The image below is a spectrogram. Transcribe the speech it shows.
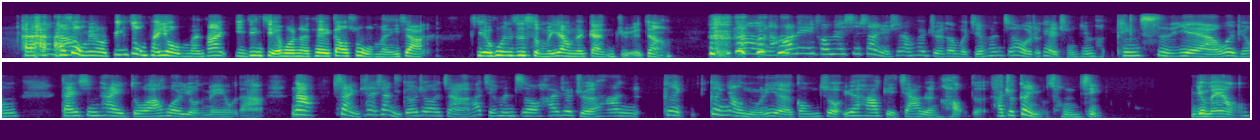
还还还是我们有听众朋友们，他已经结婚了，可以告诉我们一下结婚是什么样的感觉？这样。那然后另一方面是，像有些人会觉得，我结婚之后我就可以全心拼事业啊，我也不用担心太多啊，或者有的没有的啊。那像你看，像你哥就会讲，他结婚之后，他就觉得他。更更要努力的工作，因为他要给家人好的，他就更有冲劲，有没有？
